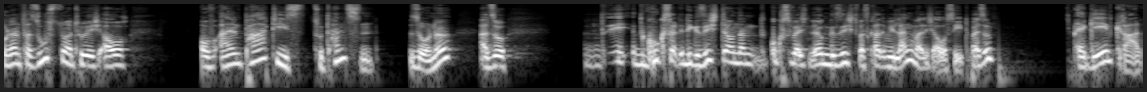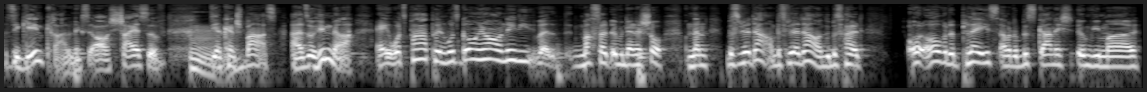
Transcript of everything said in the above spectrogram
Und dann versuchst du natürlich auch auf allen Partys zu tanzen. So, ne? Also, du guckst halt in die Gesichter und dann guckst du vielleicht in irgendein Gesicht, was gerade irgendwie langweilig aussieht, weißt du? Er geht gerade, sie gehen gerade. Und denkst du, oh, scheiße, die hat keinen Spaß. Also hin da. Hey, what's poppin'? What's going on? Nee, die, machst halt irgendwie deine Show. Und dann bist du wieder da und bist wieder da. Und du bist halt all over the place, aber du bist gar nicht irgendwie mal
